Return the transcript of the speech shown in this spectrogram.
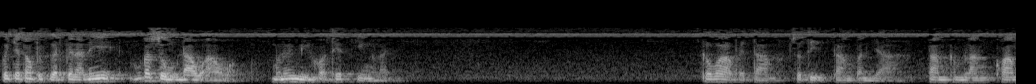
ก็จะต้องไปเกิดเป็นอันนี้ มันก็สุ่มเดาเอา มันไม่มีข้อเท็จจริงอะไร ก็ว่าไปตามสติตามปัญญา ตามกำลังความ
